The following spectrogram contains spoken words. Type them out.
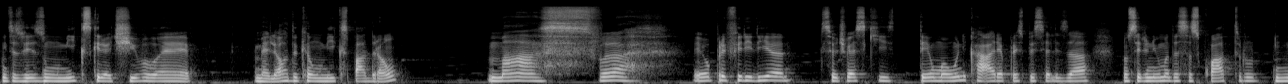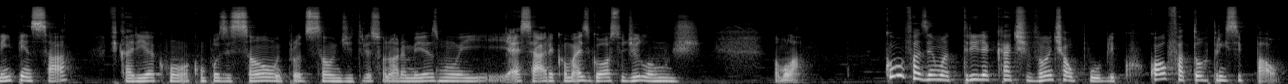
Muitas vezes um mix criativo é melhor do que um mix padrão. Mas uh, eu preferiria, se eu tivesse que ter uma única área para especializar, não seria nenhuma dessas quatro, nem pensar. Ficaria com a composição e produção de trilha sonora mesmo, e essa é a área que eu mais gosto de longe. Vamos lá. Como fazer uma trilha cativante ao público? Qual o fator principal?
